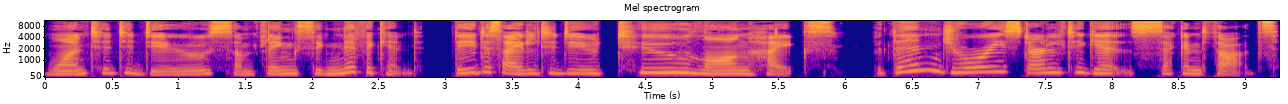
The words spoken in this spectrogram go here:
wanted to do something significant. They decided to do two long hikes. But then Jory started to get second thoughts.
